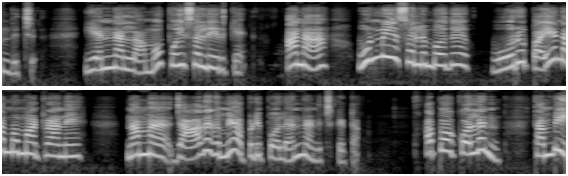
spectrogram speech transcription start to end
வந்துச்சு. என்னெல்லாமோ பொய் சொல்லியிருக்கேன். ஆனா உண்மையை சொல்லும்போது ஒரு பையன் நம்ப மாட்றானே. நம்ம ஜாதகமே அப்படி போலன்னு நினச்சிக்கிட்டான். அப்போ கொல்லன் தம்பி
